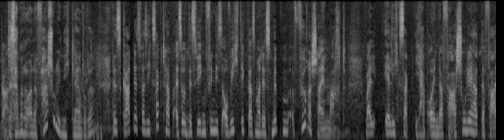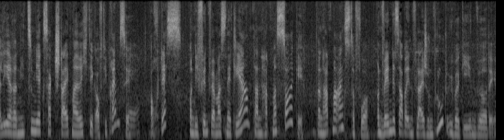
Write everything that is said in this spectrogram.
gar nicht. Das haben wir doch an der Fahrschule nicht gelernt, oder? Das ist gerade das, was ich gesagt habe. Also und deswegen finde ich es auch wichtig, dass man das mit dem Führerschein macht. Weil ehrlich gesagt, ich habe auch in der Fahrschule, hat der Fahrlehrer nie zu mir gesagt, steig mal richtig auf die Bremse. Auch das. Und ich finde, wenn man es nicht lernt, dann hat man Sorge. Dann hat man Angst davor. Und wenn das aber in Fleisch und Blut übergehen würde,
